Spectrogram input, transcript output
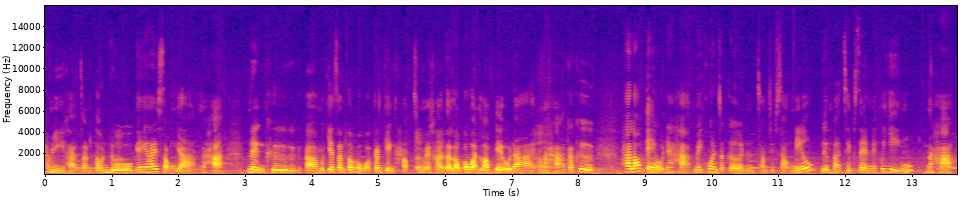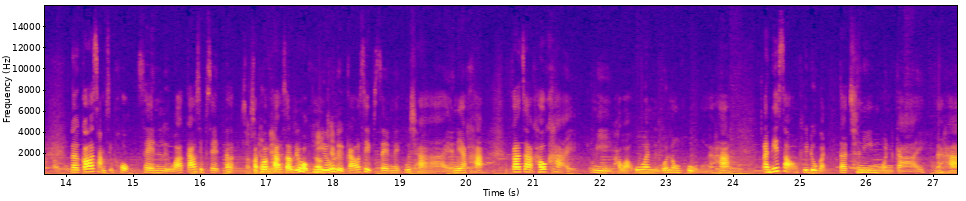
ทำอย่างนี้ค่ะอาจันต้นดูง่ายๆ 2 อย่างนะคะหนึ่งคือเอ่อเมื่อกี้อาจันต้นบอกว่ากางเกงขับใช่ไหมอ่าคะใช่แต่เราก็วัดรอบเอวได้นะคะอ่าก็คือถ้ารอบเอวเนี่ยค่ะไม่ควรจะเกิน 32 นิ้วหรือ 80 เซนในผู้หญิงนะคะ แล้วก็ 36 เซนหรือว่า 90 เซนเออขอโทษค่ะ36 นิ้วโอเคหรือ 90 เซนในผู้ชาย อันเนี้ยค่ะ ก็จะเข้าข่ายมีภาวะอ้วนหรืออ้วนลงพุงนะคะอันที่ 2 คือดูบัตรดัชนีมวลกายนะคะ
